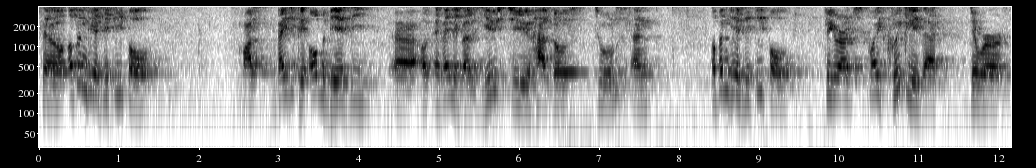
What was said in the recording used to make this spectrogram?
So OpenBSD people, well, basically all the BSD uh, available used to have those tools, and OpenBSD people figure out quite quickly that they were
